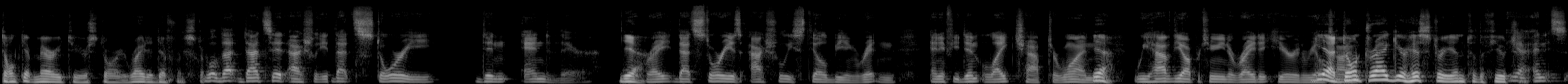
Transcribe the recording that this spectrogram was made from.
don't get married to your story. Write a different story. Well, that that's it. Actually, that story didn't end there. yeah, right? That story is actually still being written. And if you didn't like chapter one, Yeah. we have the opportunity to write it here in real yeah. time. Yeah, don't drag your history into the future. Yeah, and it's,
